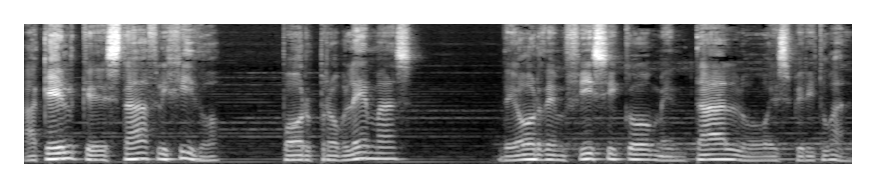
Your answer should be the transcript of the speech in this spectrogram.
Aquel que está afligido por problemas de orden físico, mental o espiritual.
